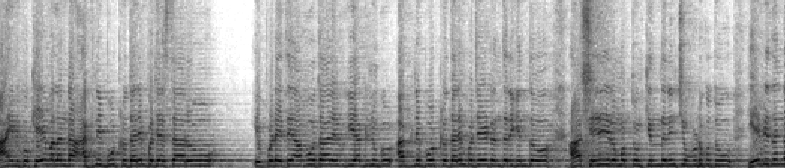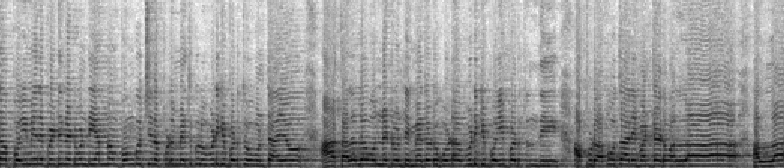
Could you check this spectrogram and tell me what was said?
ఆయనకు కేవలంగా అగ్ని బూట్లు ధరింపజేస్తారు. ఎప్పుడైతే అబూ అగ్ని అగ్నిబోట్లు ధరింపజేయటం జరిగిందో ఆ శరీరం మొత్తం కింద నుంచి ఉడుకుతూ ఏ విధంగా పొయ్యి మీద పెట్టినటువంటి అన్నం పొంగొచ్చినప్పుడు మెతుకులు ఉడికి పడుతూ ఉంటాయో ఆ తలలో ఉన్నటువంటి మెదడు కూడా ఉడికిపోయి పడుతుంది. అప్పుడు అబూ అంటాడు అల్లా అల్లా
